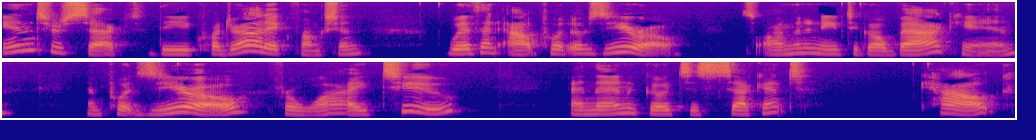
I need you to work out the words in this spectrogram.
intersect the quadratic function with an output of 0. So I'm going to need to go back in and put 0 for y2 and then go to second calc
